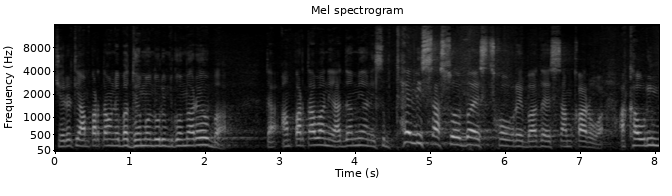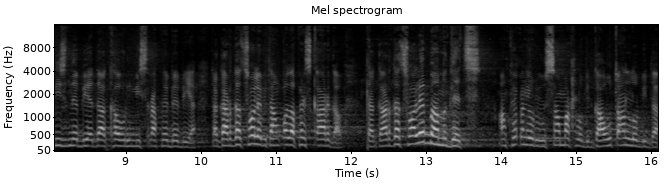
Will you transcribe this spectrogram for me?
ჯერ ერთი ამ პარტავნება დემონური მდგომარეობაა და ამპარტავანი ადამიანის მთელი სასოება ეს ცხოვრება და ეს სამყაროა. აქაური მიზნებია და აქაური მისწრაფებებია. და გარდაცვალებით ამ ყველაფერს კარგავ. და გარდაცვალებამდეც ამ ქვეყნიური უსამართლობით, გაუტანლობით და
